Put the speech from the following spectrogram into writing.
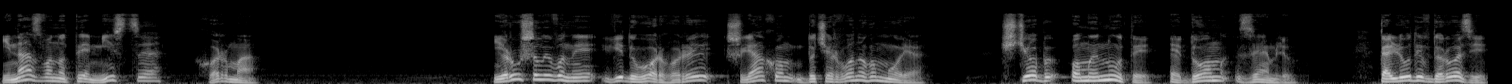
і названо те місце Хорма. І рушили вони від гор гори шляхом до Червоного моря, щоб оминути Едом землю. Та люди в дорозі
